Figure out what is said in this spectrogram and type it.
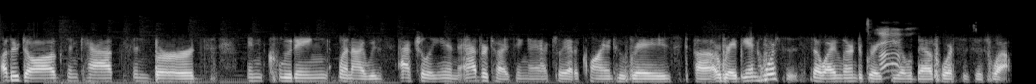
other dogs and cats and birds, including when I was actually in advertising. I actually had a client who raised uh, Arabian horses, so I learned a great Oh. deal about horses as well.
